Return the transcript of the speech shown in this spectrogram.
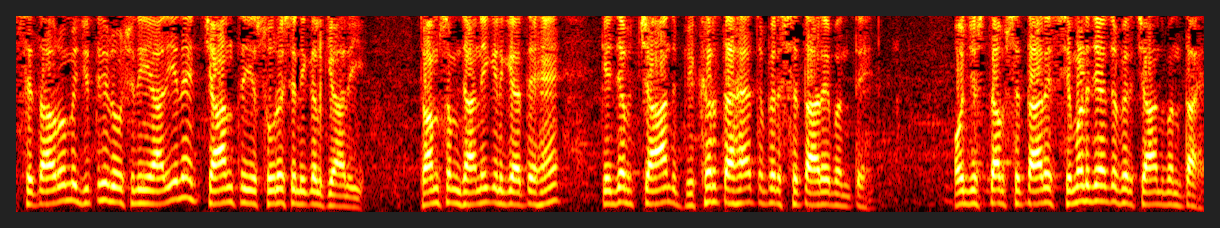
ستاروں میں جتنی روشنی آ رہی ہے نا، چاند سے یہ سورج سے نکل کے آ رہی ہے۔ تو ہم سمجھانے کے لیے کہتے ہیں کہ جب چاند بکھرتا ہے تو پھر ستارے بنتے ہیں۔ اور جس تب ستارے سمٹ جائیں تو پھر چاند بنتا ہے۔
